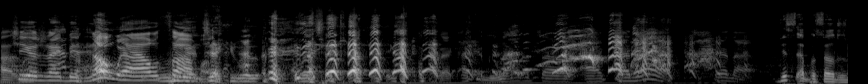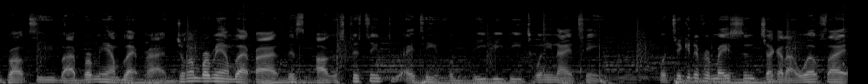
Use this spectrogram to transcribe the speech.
Uh, children ain't been nowhere all We'll summer. check- we'll- we'll check out. I cannot. I cannot. Cannot. This episode is brought to you by Birmingham Black Pride. Join Birmingham Black Pride this August 15th through 18th for BBB 2019. For ticket information, check out our website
